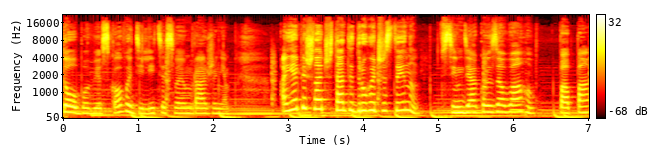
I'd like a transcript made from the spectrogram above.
то обов'язково діліться своїм враженням. А я пішла читати другу частину. Всім дякую за увагу. Па-па!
